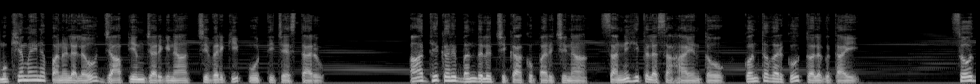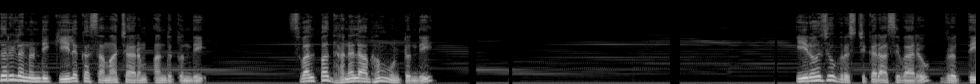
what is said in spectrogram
ముఖ్యమైన పనులలో జాప్యం జరిగినా చివరికి పూర్తి చేస్తారు. ఆర్థిక ఇబ్బందులు చికాకు పరిచిన సన్నిహితుల సహాయంతో కొంతవరకు తొలగుతాయి. సోదరుల నుండి కీలక సమాచారం అందుతుంది. స్వల్ప ధనలాభం ఉంటుంది. ఈరోజు వృశ్చిక రాశివారు వృత్తి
